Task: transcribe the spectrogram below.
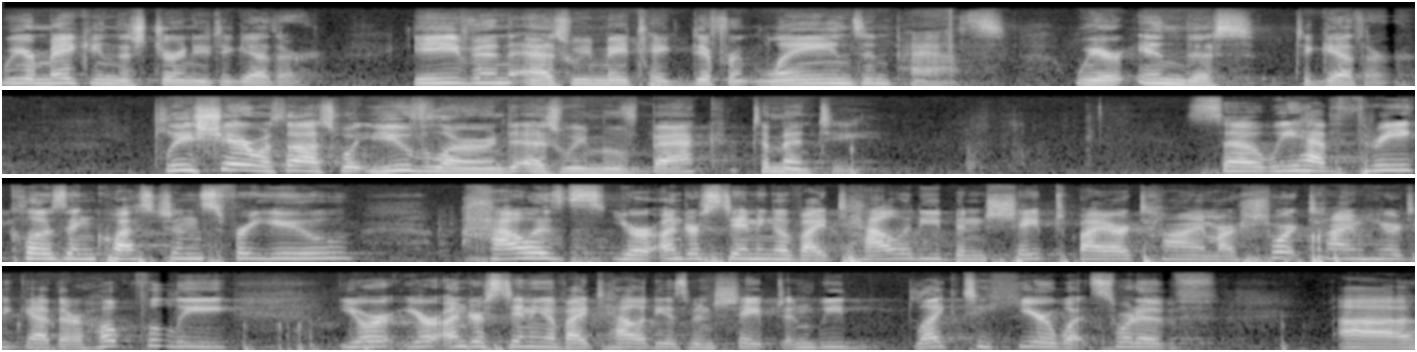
We are making this journey together. Even as we may take different lanes and paths, we are in this together. Please share with us what you've learned as we move back to Menti. So we have three closing questions for you. How has your understanding of vitality been shaped by our time, our short time here together? Hopefully, your, your understanding of vitality has been shaped, and we'd like to hear what sort of uh,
